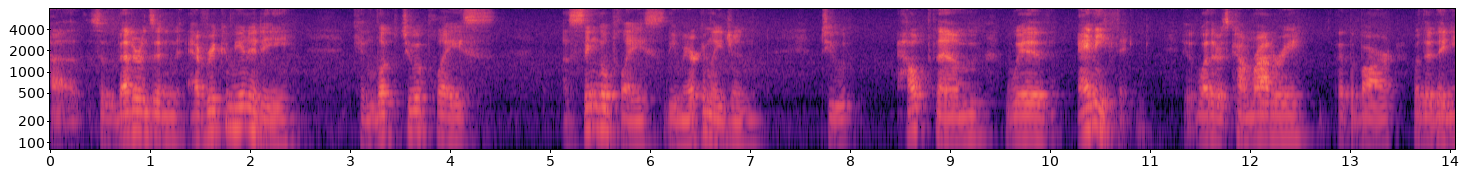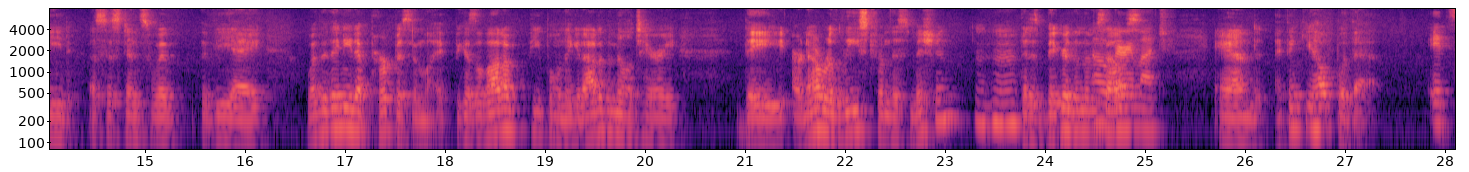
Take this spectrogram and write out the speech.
Uh, so the veterans in every community can look to a place, a single place, the American Legion, to help them with anything, whether it's camaraderie at the bar, whether they need assistance with the VA, whether they need a purpose in life. Because a lot of people, when they get out of the military, they are now released from this mission Mm-hmm. that is bigger than themselves. Oh, very much. And I think you help with that. It's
